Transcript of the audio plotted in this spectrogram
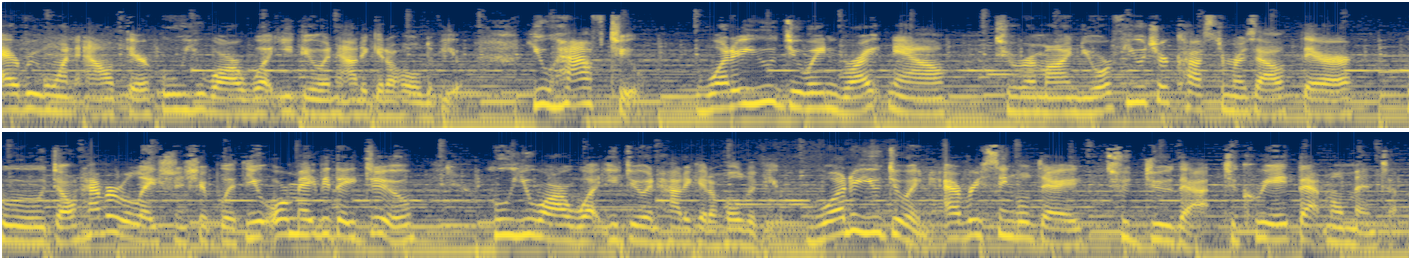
everyone out there who you are, what you do, and how to get a hold of you. You have to. What are you doing right now to remind your future customers out there who don't have a relationship with you, or maybe they do, who you are, what you do, and how to get a hold of you? What are you doing every single day to do that, to create that momentum?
